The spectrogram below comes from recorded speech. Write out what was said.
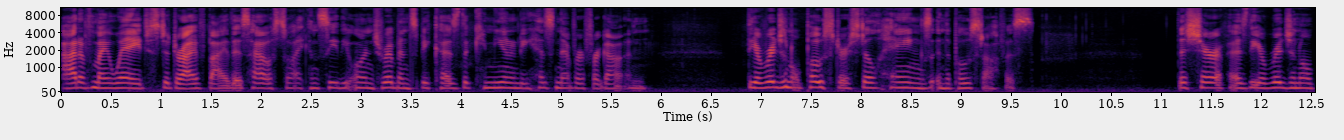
out of my way just to drive by this house so i can see the orange ribbons because the community has never forgotten. The original poster still hangs in the post office the sheriff has the original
